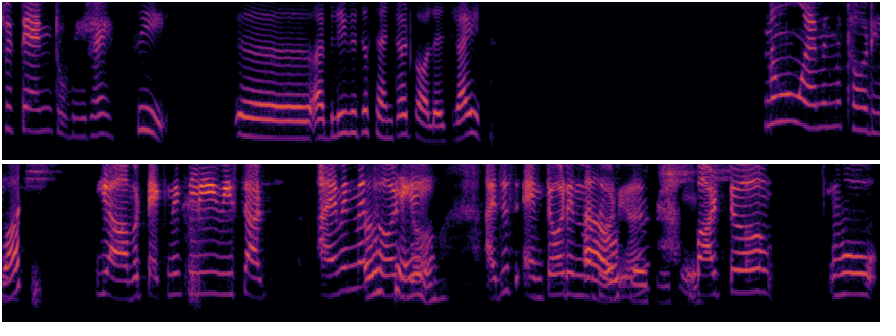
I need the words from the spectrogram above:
pretend to be, right? see, uh, I believe you just entered college, right? No, I'm in my third year. What? Yeah, but technically we start. I am in my third year. Okay. I just entered in my Ah, third okay, year, okay, okay. but uh, wo,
